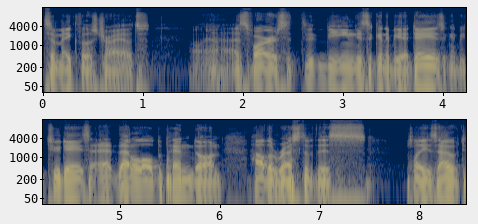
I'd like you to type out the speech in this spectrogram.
to make those tryouts. Oh, yeah. uh, as far as it being, is it going to be a day? Is it going to be two days? Uh, that'll all depend on how the rest of this plays out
